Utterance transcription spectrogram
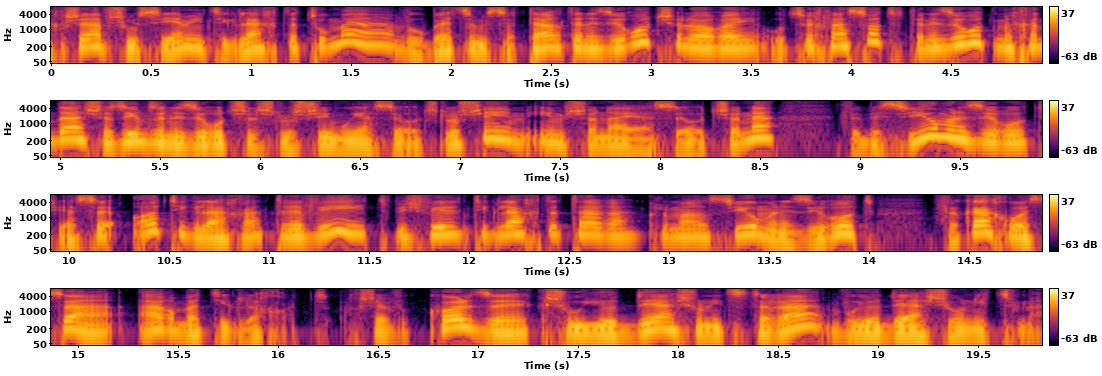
עכשיו, שהוא סיים עם צגלחת הטומאה, והוא בעצם סתר את הנזירות שלו, הרי הוא צריך לעשות את הנזירות מחדש, אז אם זה נזירות של 30, הוא יעשה עוד 30, אם שנה יעשה עוד שנה, ובסיום הנזירות יעשה עוד תגלחת רביעית בשביל תגלחת הטהרה, כלומר סיום הנזירות, וכך הוא עשה ארבע תגלחות. עכשיו, כל זה כשהוא יודע שהוא נצטרה והוא יודע שהוא נטמע.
